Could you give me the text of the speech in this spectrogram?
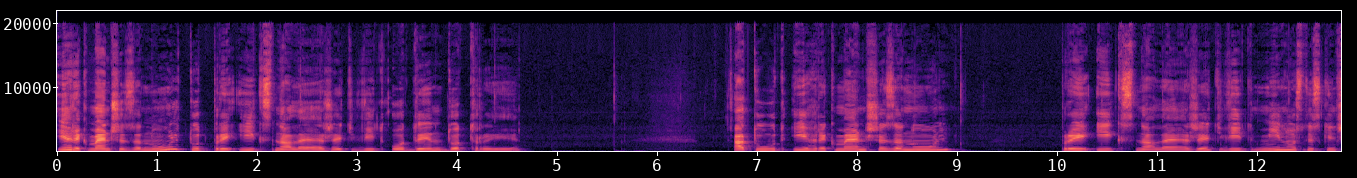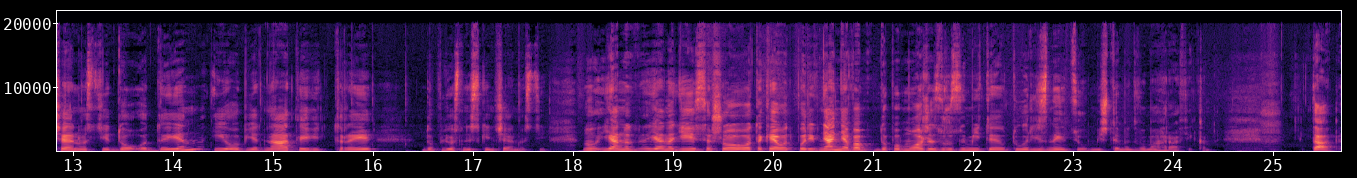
Y менше за 0, тут при x належить від 1 до 3. А тут y менше за 0. При х належить від мінус нескінченності до 1 і об'єднати від 3 до плюс нескінченності. Ну, я, я надіюся, що таке от порівняння вам допоможе зрозуміти ту різницю між тими двома графіками. Так,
